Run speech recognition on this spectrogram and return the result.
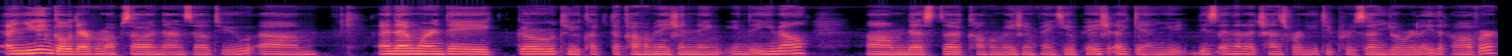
and you can go there from upsell and downsell too. Um, and then when they go to click the confirmation link in the email um, there's the confirmation thank you page. Again you this is another chance for you to present your related offer.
